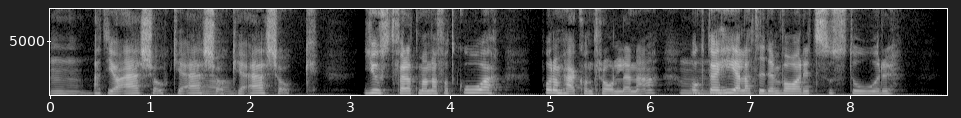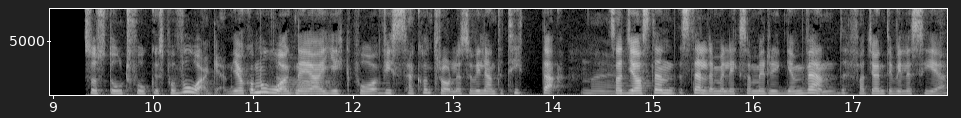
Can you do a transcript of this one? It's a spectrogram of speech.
Mm. Att jag är tjock, jag är tjock, jag är tjock. Just för att man har fått gå på de här kontrollerna. Mm. Och det har hela tiden varit så stor så stort fokus på vågen. Jag kommer ihåg när jag gick på vissa kontroller så ville jag inte titta. Nej. Så att jag ställde mig liksom med ryggen vänd för att jag inte ville se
